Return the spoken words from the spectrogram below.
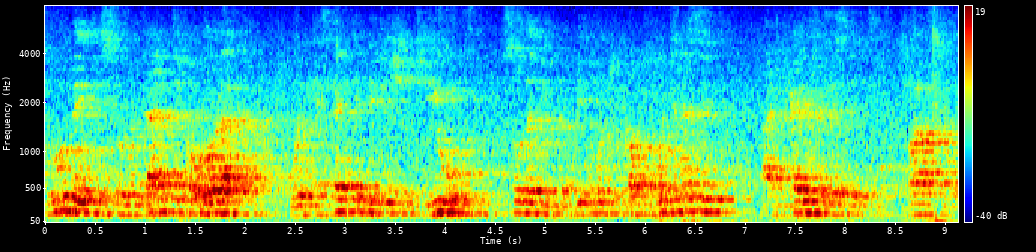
through the instrumentality of ROLAC, will extend invitation to you so that you can be able to come witness it and carry the message back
